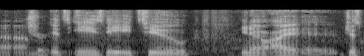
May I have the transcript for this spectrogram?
Um, Sure. It's easy to, you know, I just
